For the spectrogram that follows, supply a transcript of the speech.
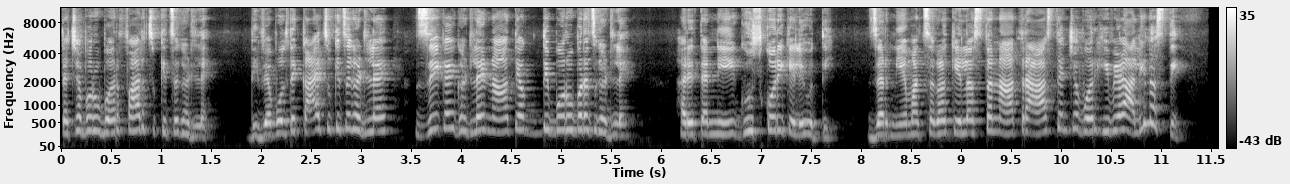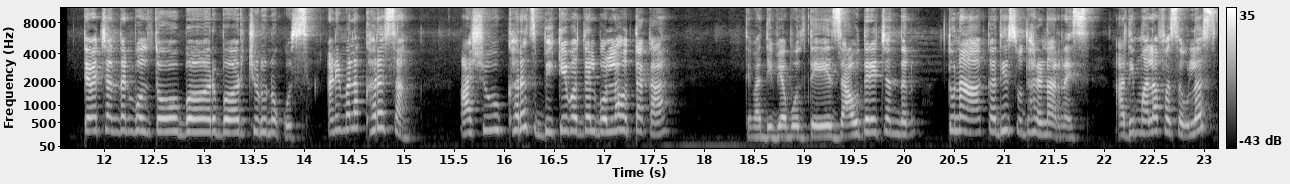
त्याच्याबरोबर फार चुकीचं घडलंय. दिव्या बोलते काय चुकीचं घडलंय? जे काही घडलंय ना ते अगदी बरोबरच घडलंय. अरे त्यांनी घुसखोरी केली होती. जर नियमात सगळं केलं असतं ना तर आज त्यांच्यावर ही वेळ आली नसती. तेव्हा चंदन बोलतो बर बर चिडू नकोस. आणि मला खरंच सांग आशू खरंच भिकेबद्दल बोलला होता का? तेव्हा दिव्या बोलते जाऊ दे रे चंदन तू ना कधी सुधारणार नाहीस. आधी मला फसवलंस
